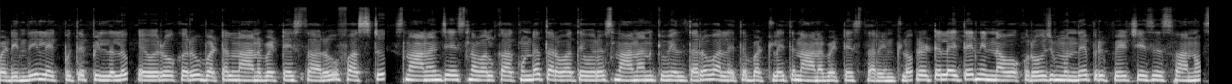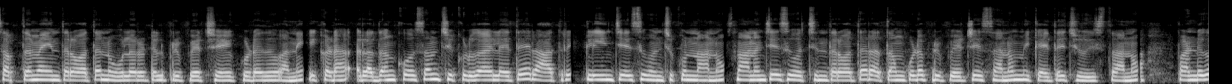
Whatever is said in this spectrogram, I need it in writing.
పడింది. లేకపోతే పిల్లలు ఎవరో ఒకరు బట్టలు నానబెట్టేస్తారు. ఫస్ట్ స్నానం చేసిన వాళ్ళు కాకుండా తర్వాత ఎవరో స్నానానికి వెళ్తారో వాళ్ళైతే బట్టలు అయితే నానబెట్టేస్తారు ఇంట్లో. రొట్టెలు అయితే నిన్న ఒక రోజు ముందే ప్రిపేర్ చేసేసాను. సప్తమి అయిన తర్వాత నువ్వుల రొట్టెలు ప్రిపేర్ చేయకూడదు అని. ఇక్కడ రథం కోసం చిక్కుడుగాయలు అయితే రాత్రి క్లీన్ చేసి ఉంచుకున్నాను. స్నానం చేసి వచ్చిన తర్వాత రథం కూడా ప్రిపేర్ చేశాను. మీకైతే చూపిస్తాను. పండుగ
